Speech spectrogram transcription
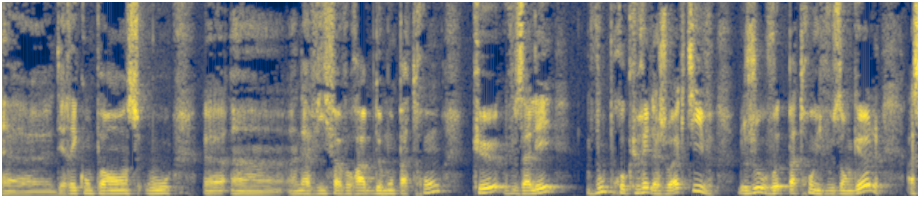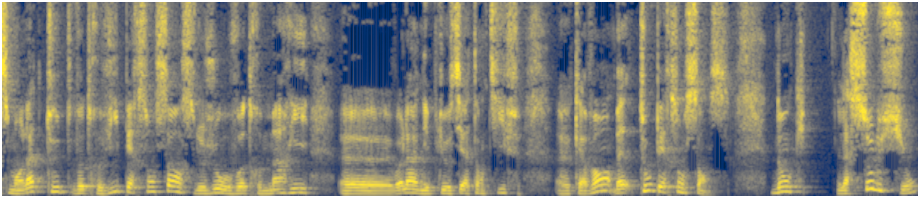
des récompenses ou un, avis favorable de mon patron que vous allez vous procurez de la joie active. Le jour où votre patron il vous engueule, à ce moment-là, toute votre vie perd son sens. Le jour où votre mari euh, voilà n'est plus aussi attentif euh, qu'avant, ben, tout perd son sens. Donc la solution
